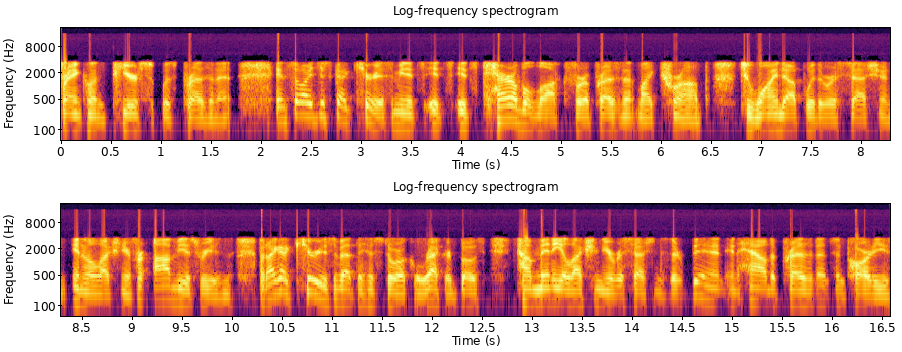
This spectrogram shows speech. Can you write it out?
Franklin Pierce was president. And so I just got curious. I mean, it's it's it's terrible luck for a president like Trump to wind up with a recession in an election year for obvious reasons. But I got curious about the historical record, both how many election year recessions there have been and how the presidents and parties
